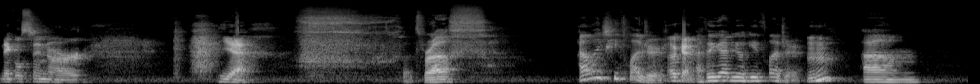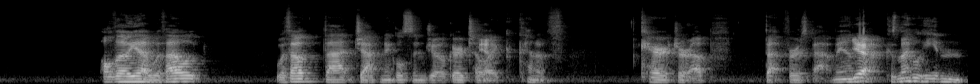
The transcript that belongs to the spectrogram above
Nicholson or? Yeah, That's rough. I liked Heath Ledger. Okay. I think I'd go Heath Ledger. Mm-hmm. Um, although, yeah, without without that Jack Nicholson Joker to Yeah. like kind of character up that first Batman. Yeah. because Michael Keaton,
